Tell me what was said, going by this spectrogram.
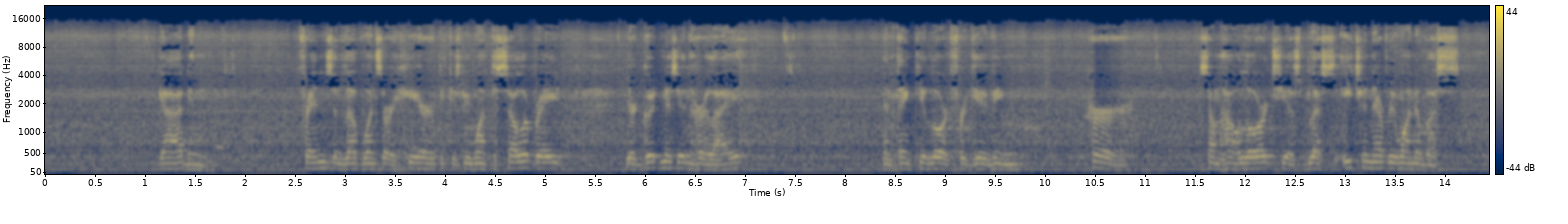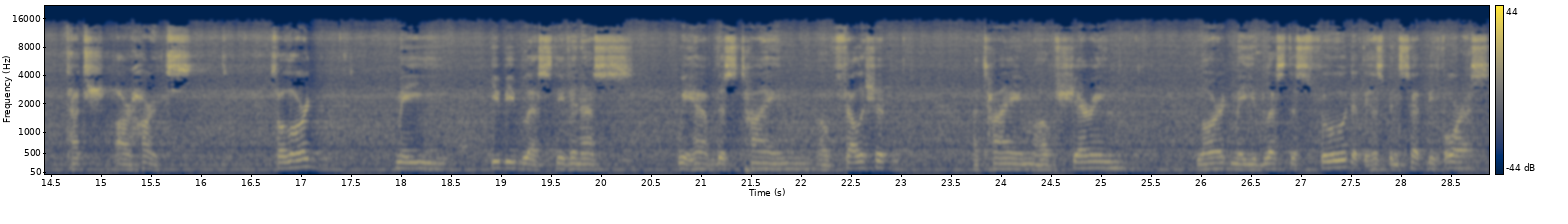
God and friends and loved ones are here because we want to celebrate your goodness in her life. And thank you, Lord, for giving her. Somehow, Lord, she has blessed each and every one of us. Touch our hearts. So, Lord, may you be blessed even as we have this time of fellowship, a time of sharing. Lord, may you bless this food that has been set before us.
